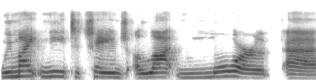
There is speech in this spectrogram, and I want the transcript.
we might need to change a lot more uh,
